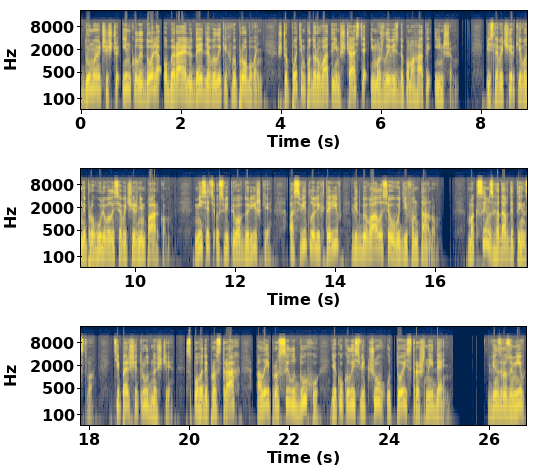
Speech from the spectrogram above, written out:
думаючи, що інколи доля обирає людей для великих випробувань, щоб потім подарувати їм щастя і можливість допомагати іншим. Після вечірки вони прогулювалися вечірнім парком. Місяць освітлював доріжки, а світло ліхтарів відбивалося у воді фонтану. Максим згадав дитинство, ті перші труднощі, спогади про страх, але й про силу духу, яку колись відчув у той страшний день. Він зрозумів,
